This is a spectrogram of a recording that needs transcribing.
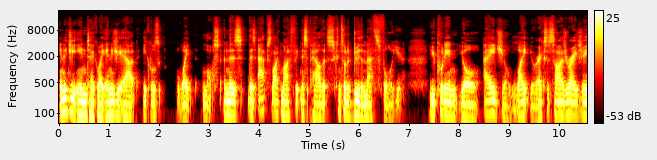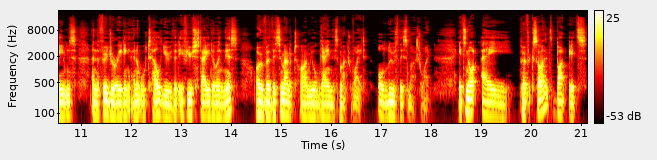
Energy in, take away, energy out equals weight lost. And there's, there's apps like MyFitnessPal that can sort of do the maths for you. You put in your age, your weight, your exercise regimes, and the food you're eating, and it will tell you that if you stay doing this over this amount of time, you'll gain this much weight or lose this much weight. It's not a perfect science, but it's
